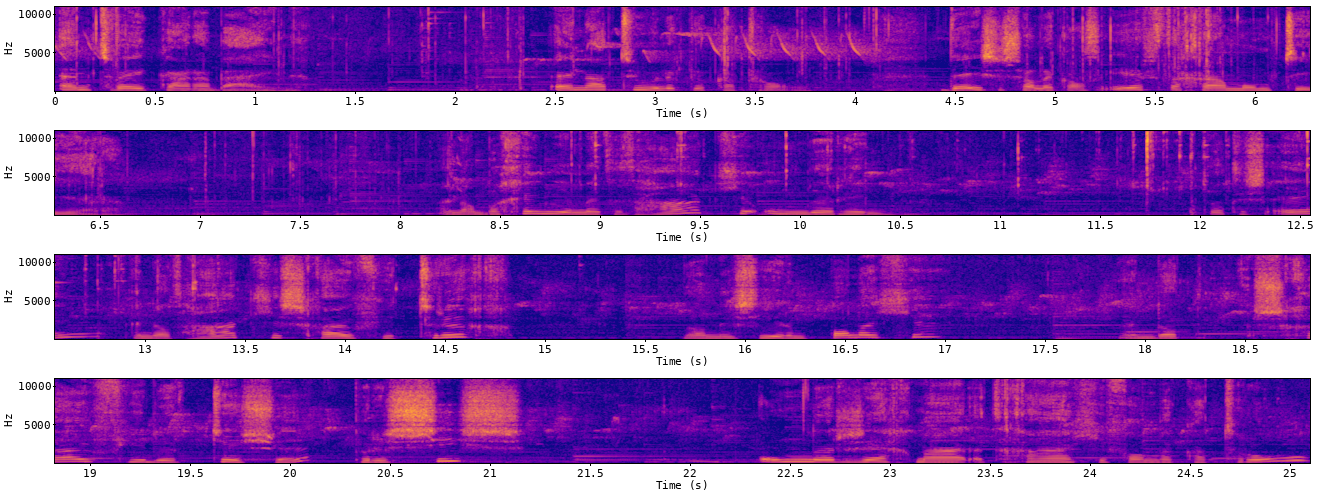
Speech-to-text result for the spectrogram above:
en twee karabijnen. En natuurlijk de katrol. Deze zal ik als eerste gaan monteren. En dan begin je met het haakje om de ring. Dat is één. En dat haakje schuif je terug. Dan is hier een palletje. En dat schuif je ertussen. Precies onder zeg maar het gaatje van de katrol.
